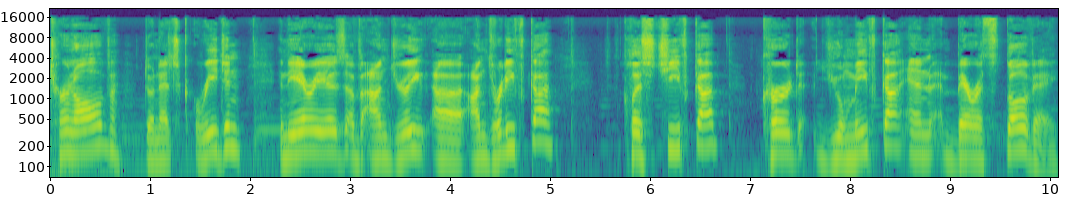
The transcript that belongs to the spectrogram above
Ternov, Donetsk region. In the areas of Andri, uh, Andriivka, Klishchivka, Kurdyumivka, and Berestove.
